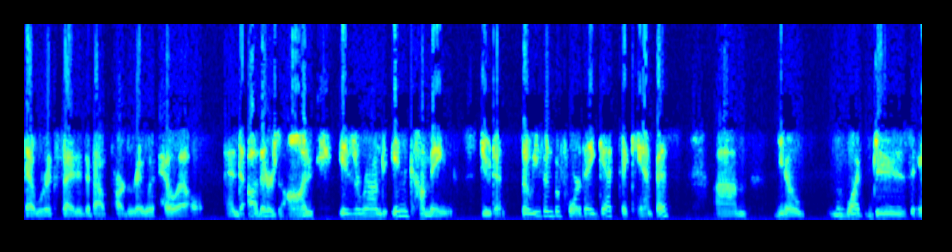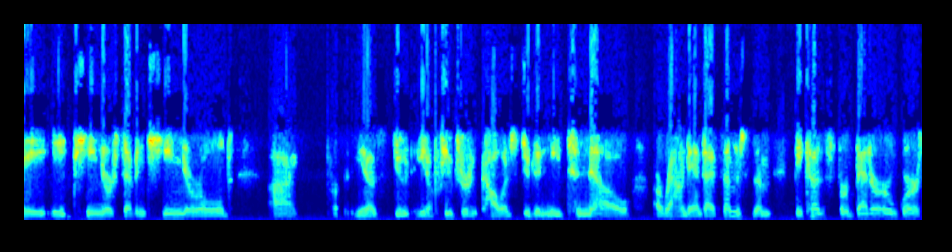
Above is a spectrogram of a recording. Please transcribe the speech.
that we're excited about partnering with Hillel and others on is around incoming students. So even before they get to campus, um, you know, what does a 18 or 17 year old uh, you know, you know, future college student need to know around anti-Semitism because, for better or worse,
